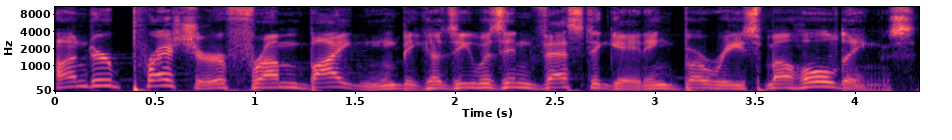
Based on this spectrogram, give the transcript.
under pressure from Biden because he was investigating Burisma Holdings.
